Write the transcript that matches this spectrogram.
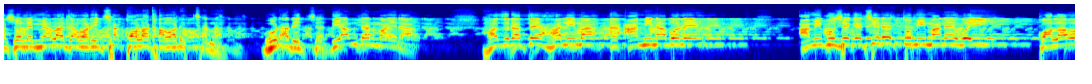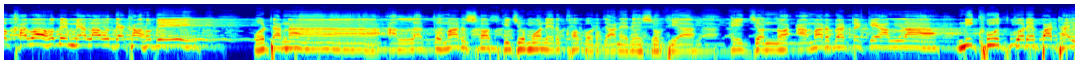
আসলে মেলা যাওয়ার ইচ্ছা, কলা খাওয়ার ইচ্ছা না, ঘোরার ইচ্ছা। দিয়াম দেন মায়েরা হজরতে হালিমা আমিনা বলে, আমি বুঝে গেছি রে, তুমি মানে ওই কলাও খাওয়া হবে, মেলাও দেখা হবে। ওটা না, আল্লাহ তোমার সব কিছু মনের খবর জানে রে সোফিয়া। এই জন্য আমার বেটাকে আল্লাহ নিখুঁত করে পাঠাই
